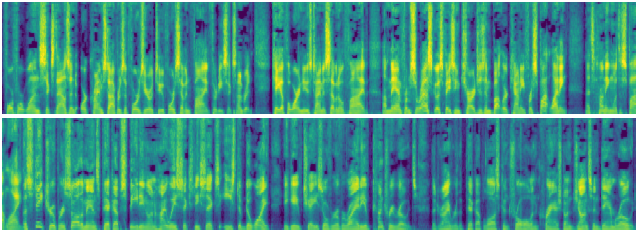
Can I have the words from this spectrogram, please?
441 6000 or Crime Stoppers at 402 475 3600. KFOR News Time is 705. A man from Ceresco is facing charges in Butler County for spotlighting. That's hunting with a spotlight. A state trooper saw the man's pickup speeding on Highway 66 east of Dwight. He gave chase over a variety of country roads. The driver of the pickup lost control and crashed on Johnson Dam Road.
